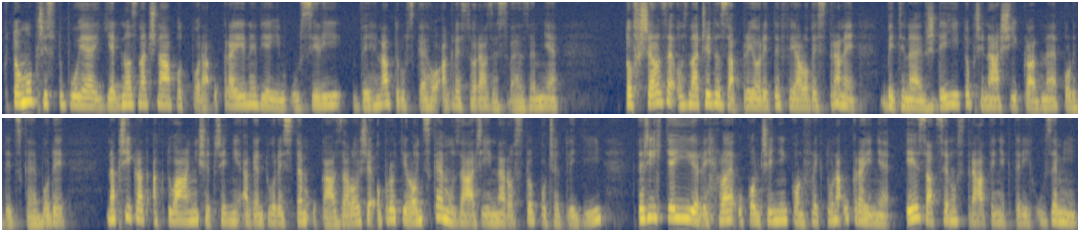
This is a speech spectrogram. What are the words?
K tomu přistupuje jednoznačná podpora Ukrajiny v jejím úsilí vyhnat ruského agresora ze své země – to vše lze označit za priority Fialovy strany, byť ne vždy jí to přináší kladné politické body. Například aktuální šetření agentury STEM ukázalo, že oproti loňskému září narostl počet lidí, kteří chtějí rychlé ukončení konfliktu na Ukrajině i za cenu ztráty některých území.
